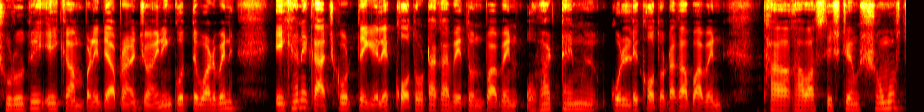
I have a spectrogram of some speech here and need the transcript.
শুরুতেই এই কোম্পানিতে আপনারা জয়নিং করতে পারবেন। এখানে কাজ করতে গেলে কত টাকা বেতন পাবেন ওভারটাইম করলে কত টাকা পাবেন, থাকা খাওয়ার সিস্টেম সমস্ত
